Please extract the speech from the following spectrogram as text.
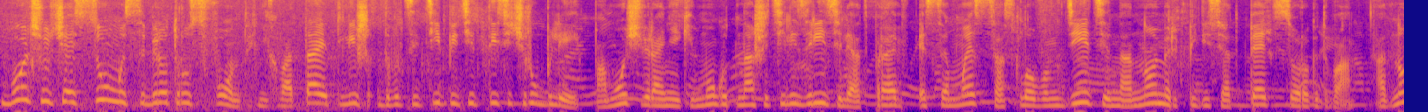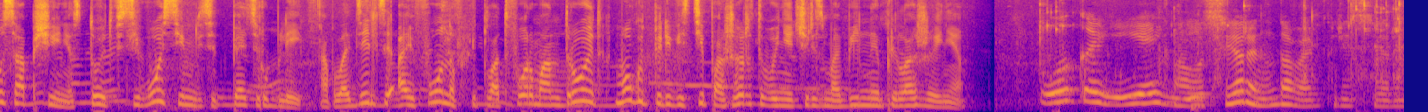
Большую часть суммы соберет Русфонд. Не хватает лишь 25 тысяч рублей. Помочь Веронике могут наши телезрители, отправив СМС со словом «Дети» на номер 5542. Одно сообщение стоит всего 75 рублей, а владельцы айфонов и платформ Android могут перевести пожертвования через мобильное приложение. Волка есть. А вот серый, ну давай, бери серый.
